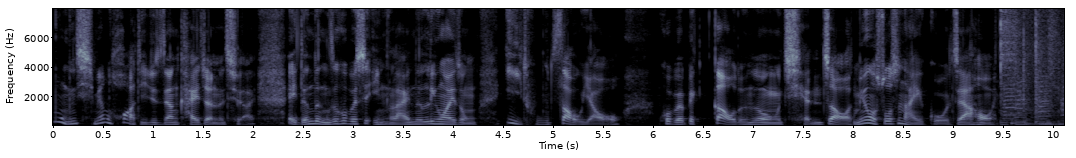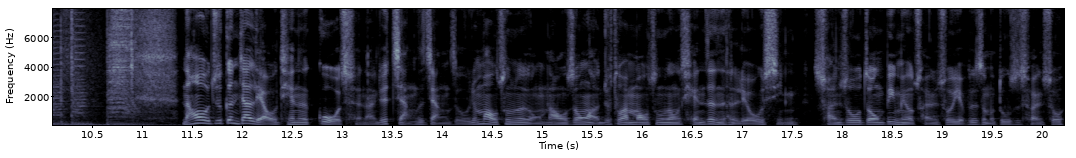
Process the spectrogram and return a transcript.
莫名其妙的话题就这样开展了起来，哎，等等，这会不会是引来呢另外一种意图造谣，会不会被告的那种前兆？没有说是哪一个国家，吼。然后就更加聊天的过程啊，就讲着讲着，我就冒出那种脑中啊，就突然冒出那种前阵子很流行，传说中并没有传说，也不是什么都市传说，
